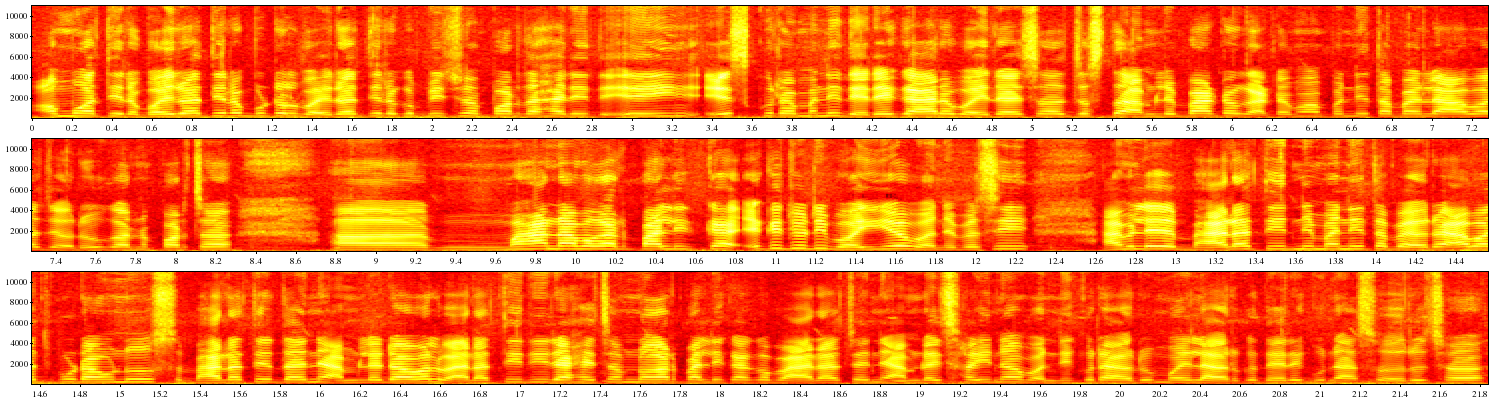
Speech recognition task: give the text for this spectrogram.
अमुवातिर भैरवातिर बुटोल भैरवातिरको बिचमा पर्दाखेरि यही यस कुरामा नि धेरै गाह्रो भइरहेछ। जस्तो हामीले बाटोघाटोमा पनि तपाईँले आवाजहरू गर्नुपर्छ। महानगरपालिका एकैचोटि भइयो भनेपछि हामीले भाडा तिर्नेमा नि तपाईँहरू आवाज पुऱ्याउनुहोस्। भाडा तिर्दा नि हामीले डबल भाडा तिरिराखेछौँ नगरपालिकाको भाडा चाहिँ नि हामीलाई छैन भन्ने कुराहरू महिलाहरूको धेरै गुनासोहरू छ।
